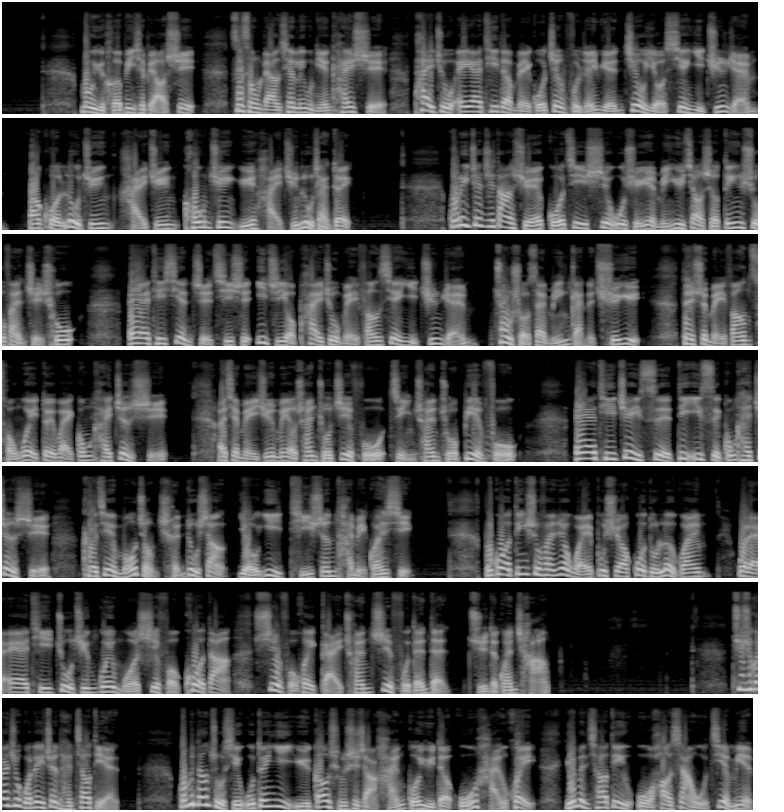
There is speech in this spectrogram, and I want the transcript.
孟宇和并且表示，自从两千零五年开始，派驻 A I T 的美国政府人员就有现役军人，包括陆军、海军、空军与海军陆战队。国立政治大学国际事务学院名誉教授丁树范指出，A I T 现址其实一直有派驻美方现役军人驻守在敏感的区域，但是美方从未对外公开证实，而且美军没有穿着制服，仅穿着便服。A I T 这一次第一次公开证实，可见某种程度上有意提升台美关系。不过，丁树范认为不需要过度乐观，未来 A I T 驻军规模是否扩大，是否会改穿制服等等，值得观察。继续关注国内政坛焦点。国民党主席吴敦义与高雄市长韩国瑜的吴韩会原本敲定五号下午见面，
